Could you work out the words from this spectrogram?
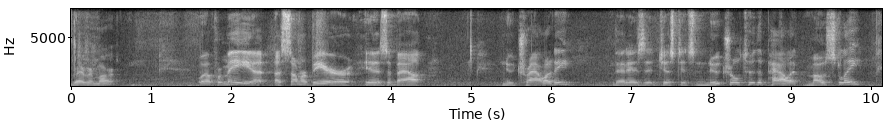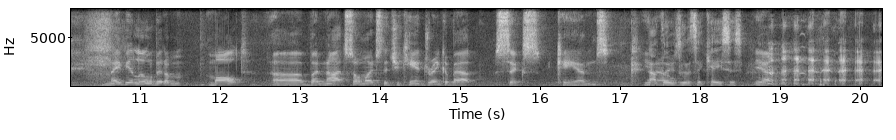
Reverend Mark. Well, for me, a, a summer beer is about neutrality. That is, it just it's neutral to the palate mostly, maybe a little bit of malt, uh, but not so much that you can't drink about six cans. You I thought know? he was going to say cases. Yeah.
